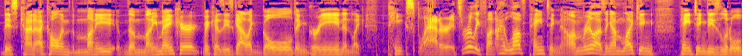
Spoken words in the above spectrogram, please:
this kind of. I call him the money the money maker because he's got like gold and green and like pink splatter. It's really fun. I love painting now. I'm realizing I'm liking painting these little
